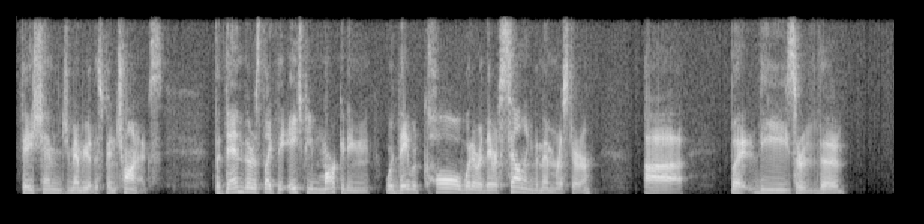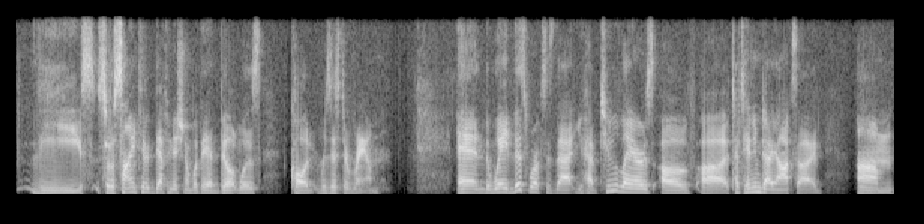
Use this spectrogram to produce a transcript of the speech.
phase change memory or the spintronics. But then there's like the HP marketing where they would call whatever they were selling the memristor, uh, but the sort of the the sort of scientific definition of what they had built was called resistive RAM. And the way this works is that you have two layers of uh, titanium dioxide um,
